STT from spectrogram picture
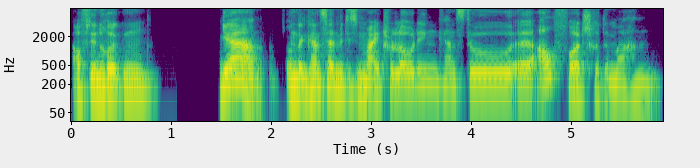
auf den Rücken. Ja, und dann kannst du halt mit diesem Microloading kannst du äh, auch Fortschritte machen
